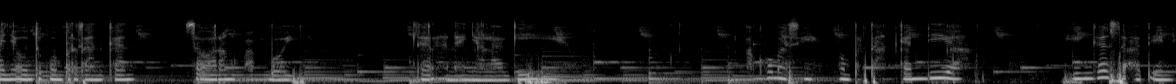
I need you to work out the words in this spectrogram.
hanya untuk mempertahankan seorang fuckboy. Dan anehnya lagi, aku masih mempertahankan dia hingga saat ini.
